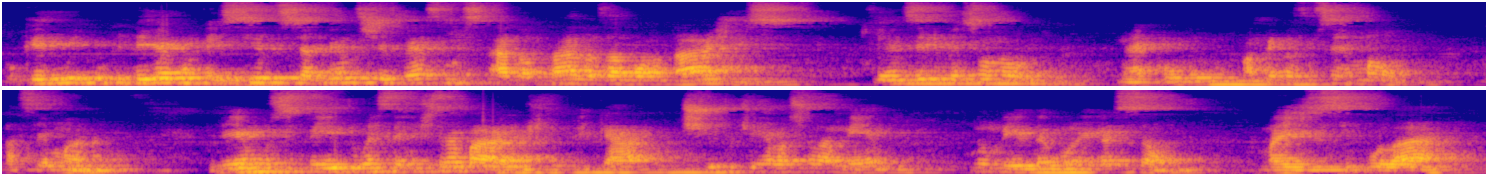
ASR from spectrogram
O que, o que teria acontecido se apenas tivéssemos adotado as abordagens que antes ele mencionou, né, como apenas um sermão na semana. Teríamos feito um excelente trabalho de duplicar o tipo de relacionamento no meio da congregação mas discipular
